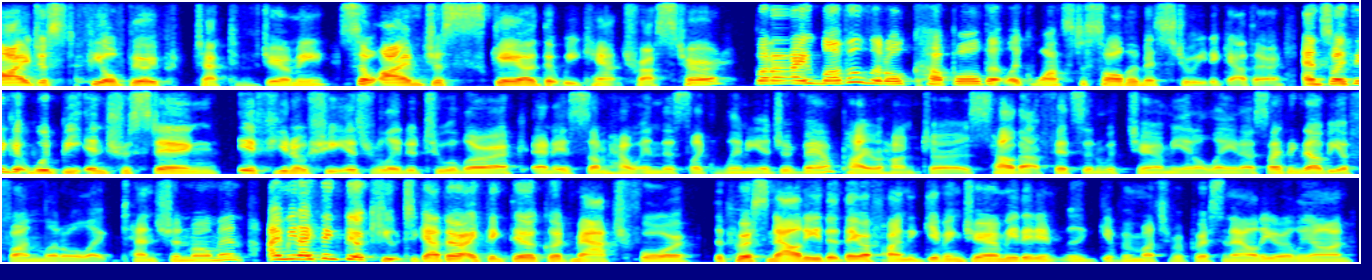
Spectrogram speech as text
I just feel very protective of Jeremy. So I'm just scared that we can't trust her. But I love a little couple that like wants to solve a mystery together. And so I think it would be interesting if, you know, she is related to Alaric and is somehow in this like lineage of vampire hunters, how that fits in with Jeremy and Elena. So I think that would be a fun little like tension moment. I mean, I think they're cute together. I think they're a good match for the personality that they are finally giving Jeremy. They didn't really give him much of a personality early on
